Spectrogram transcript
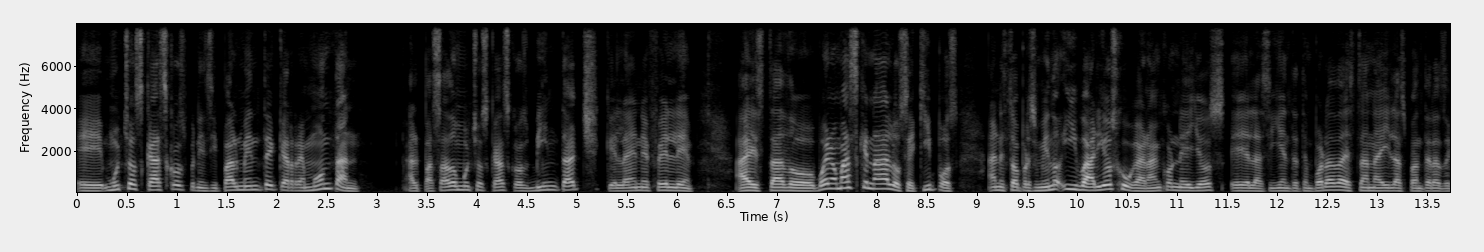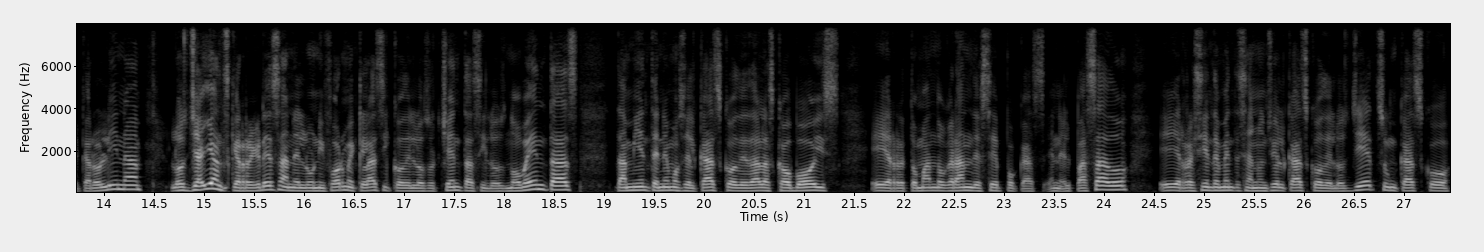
eh, muchos cascos principalmente que remontan al pasado muchos cascos vintage que la NFL ha estado, bueno, más que nada los equipos han estado presumiendo y varios jugarán con ellos eh, la siguiente temporada. Están ahí las Panteras de Carolina, los Giants que regresan el uniforme clásico de los 80s y los 90s. También tenemos el casco de Dallas Cowboys eh, retomando grandes épocas en el pasado. Eh, recientemente se anunció el casco de los Jets, un casco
